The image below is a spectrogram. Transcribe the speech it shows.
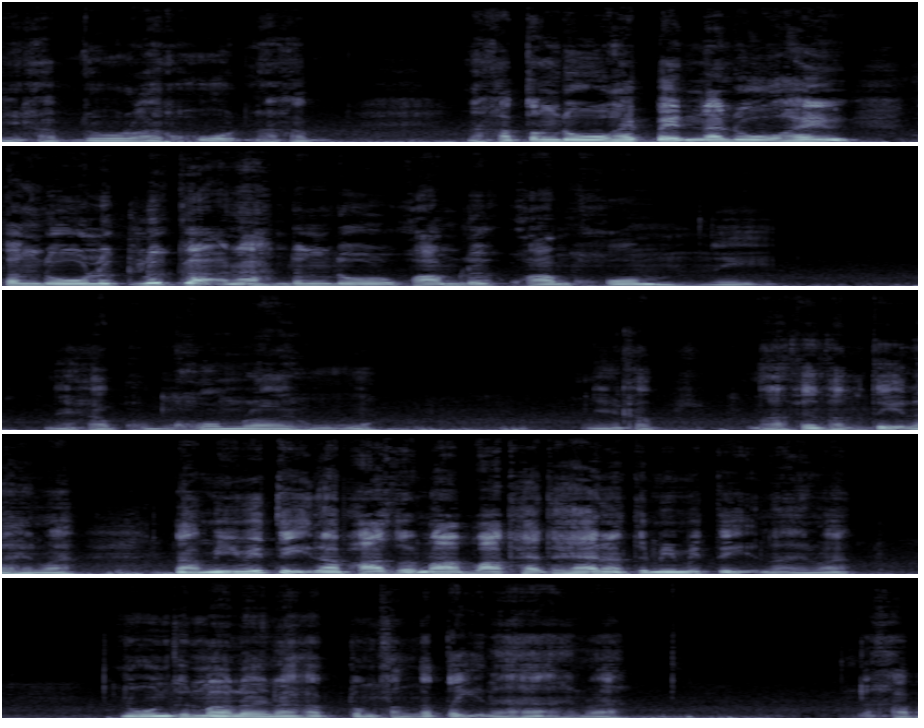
นี่ครับ ดูรอยขูดนะครับนะครับ ต้องดูให้เป็นนะดูให้ต้องดูลึกๆอะนะต้องดูความลึกความคมนี่นี่ครับคมคมเลยหูนี่ครับ นะเส้นสังกตินะเห็นไหมนะมีมิตินะพระส่วนมากพระแท้ๆน่ะจะมีมิตินะเห็นไหมนูนขึ้นมาเลยนะครับ ตรงสังกตินะฮะ เห็นไหมนะครับ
